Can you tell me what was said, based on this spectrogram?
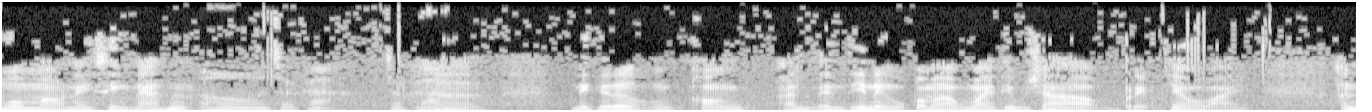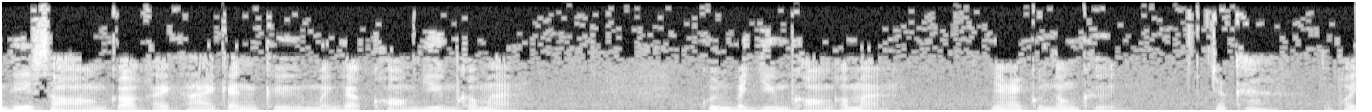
มัวเมาในสิ่งนั้นอ๋อเจ้าค่ะเจ้าค่ะอ่านี่คือเรื่องของของอันอันที่หนึ่งอุปมาอุปไมยที่พระเจ้าเปรียบเทียบเอาไว้ อันที่สองก็คล้าย ๆ กันคือเหมือนกับของยืมเข้ามา คุณไปยืมของเข้ามา ยังไงคุณต้องคืน เจ้าค่ะ พอ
